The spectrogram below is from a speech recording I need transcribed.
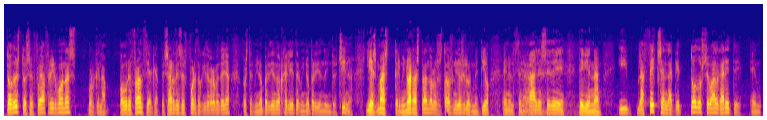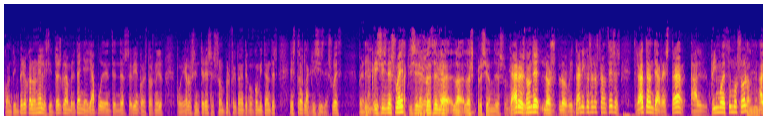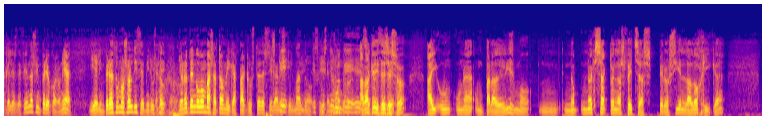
Todo esto se fue a freír bonas porque la pobre Francia, que a pesar de ese esfuerzo que hizo Gran Bretaña, pues terminó perdiendo Argelia y terminó perdiendo Indochina. Y es más, terminó arrastrando a los Estados Unidos y los metió en el Senegal ese de Vietnam. Y la fecha en la que todo se va al garete en cuanto a imperios coloniales y entonces Gran Bretaña ya puede entenderse bien con Estados Unidos porque ya los intereses son perfectamente concomitantes es tras la crisis de Suez. Pero en la crisis de Suez... La crisis de Suez es la, la- la expresión de eso. Claro, es donde los, los británicos y los franceses tratan de arrastrar al primo de Zumosol Totalmente. a que les defienda su imperio colonial. Y el imperio de Zumosol dice, mire usted, no, no, no. yo no tengo bombas atómicas para que ustedes sigan que- esquilmando es que esto el es mundo. que- Ahora se que dices eso, hay un, una- un paralelismo mm, no, no exacto en las fechas, pero sí en la lógica,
